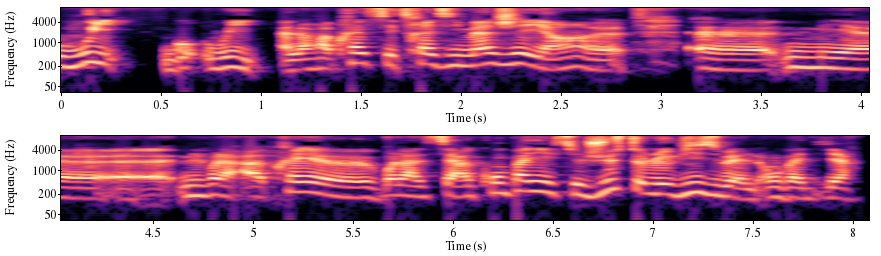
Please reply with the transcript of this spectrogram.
Oui, oui. Alors après, c'est très imagé, hein, euh, euh, mais euh, mais voilà. Après, euh, voilà, c'est accompagné. C'est juste le visuel, on va dire.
